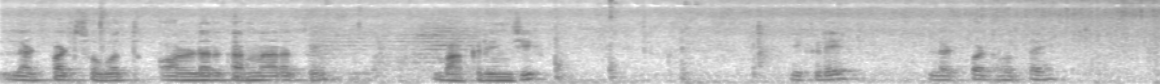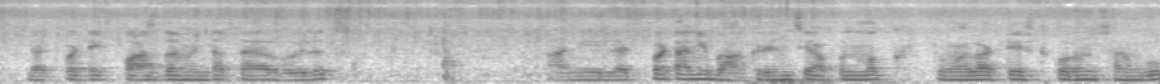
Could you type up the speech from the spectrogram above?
लटपटसोबत ऑर्डर करणारच आहे भाकरींची. इकडे लटपट होत आहे लटपट एक पाच दहा मिनटात तयार होईलच. आणि लटपट आणि भाकरींची आपण मग तुम्हाला टेस्ट करून सांगू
